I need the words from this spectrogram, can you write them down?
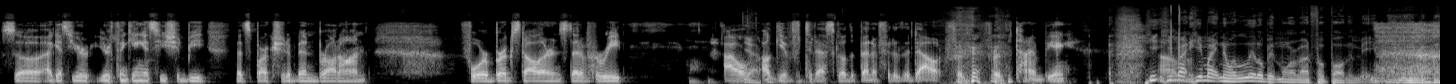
so I guess your your thinking is he should be that spark should have been brought on for Burgstaller instead of Harit. I'll yeah. I'll give Tedesco the benefit of the doubt for for the time being. He, he um, might he might know a little bit more about football than me. I,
